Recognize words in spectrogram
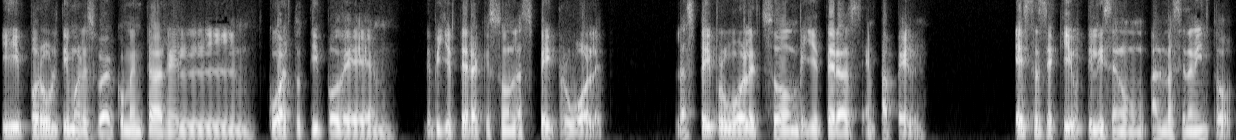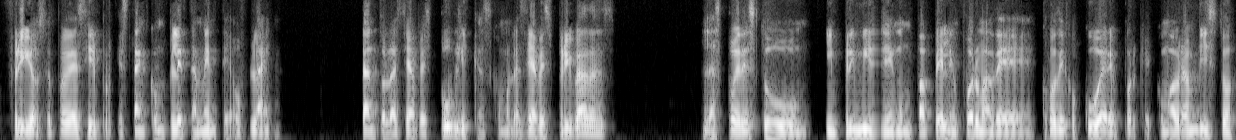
Y por último les voy a comentar el cuarto tipo de, de billetera que son las paper wallets. Las paper wallets son billeteras en papel. Estas de aquí utilizan un almacenamiento frío, se puede decir, porque están completamente offline tanto las llaves públicas como las llaves privadas, las puedes tú imprimir en un papel en forma de código QR, porque como habrán visto,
